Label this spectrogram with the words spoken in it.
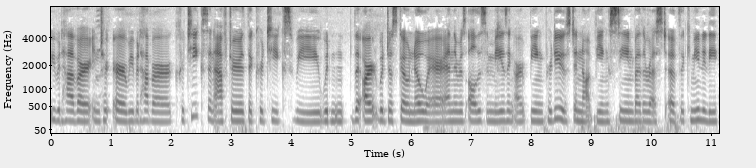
we would have our inter or we would have our critiques and after the critiques we wouldn't the art would just go nowhere and there was all this amazing art being produced and not being seen by the rest of the community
